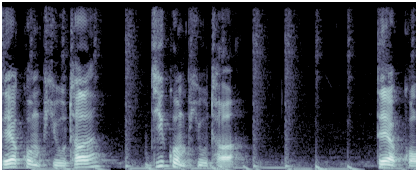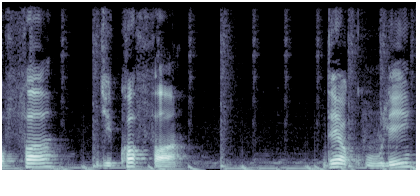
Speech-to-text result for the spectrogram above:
Der Computer, die Computer. Der Koffer, die Koffer. Der Kuli,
